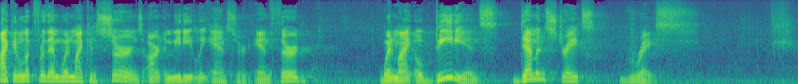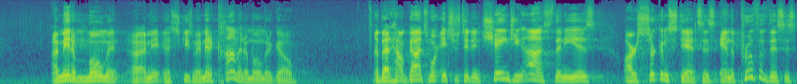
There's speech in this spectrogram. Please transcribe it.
I can look for them when my concerns aren't immediately answered. And third, when my obedience demonstrates grace. I made a moment, uh, I made, excuse me, I made a comment a moment ago about how God's more interested in changing us than he is our circumstances. And the proof of this is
